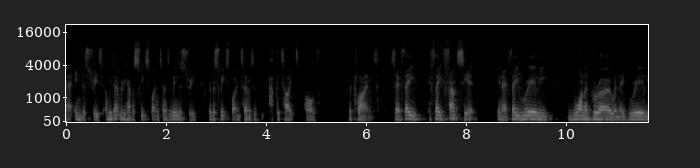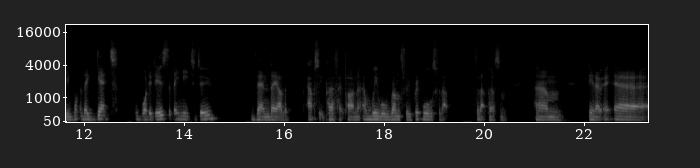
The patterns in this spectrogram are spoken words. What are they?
uh, industries, and we don't really have a sweet spot in terms of industry. We have a sweet spot in terms of the appetite of the client. So if they if they fancy it, you know, if they mm. really want to grow and they really want, they get what it is that they need to do, then they are the absolutely perfect partner, and we will run through brick walls for that for that person. Um, you know, uh,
